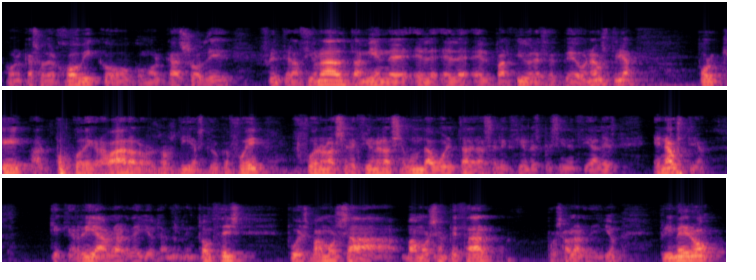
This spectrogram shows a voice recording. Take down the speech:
como el caso del Jobbik o como el caso del Frente Nacional, también el, el, el partido del FPO en Austria, porque al poco de grabar, a los dos días creo que fue, fueron las elecciones, la segunda vuelta de las elecciones presidenciales en Austria, que querría hablar de ello también. Entonces, pues vamos a, vamos a empezar pues, a hablar de ello. Primero,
